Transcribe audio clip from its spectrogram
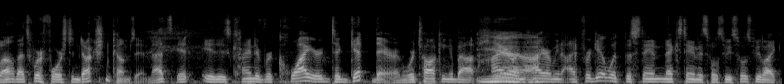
Well, that's where forced induction comes in. That's it. It is kind of required to get there, and we're talking about higher and higher. I mean, I forget what the stand, next standard is supposed to be. It's supposed to be like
